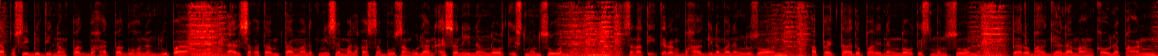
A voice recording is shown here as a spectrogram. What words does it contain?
na posible din ng pagbaha at pagguho ng lupa dahil sa katamtaman at minsan malakas na busang ulan ay sanhi ng northeast monsoon. Sa natitirang bahagi naman ng Luzon, apektado pa rin ng northeast monsoon pero bahagya lamang ang kaulapan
